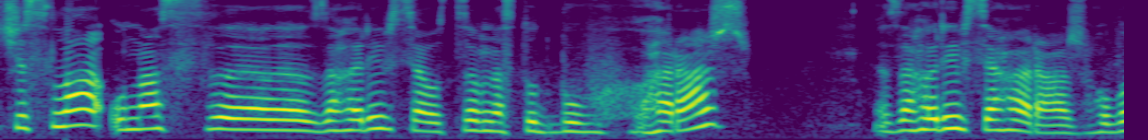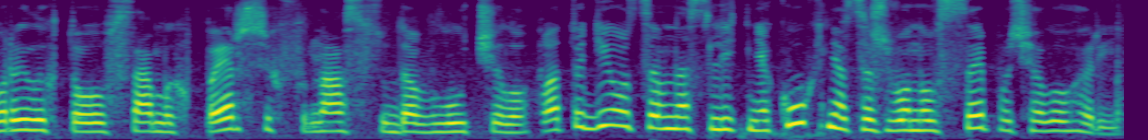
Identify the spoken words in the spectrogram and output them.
числа у нас е, загорівся, оце в нас тут був гараж. Загорівся гараж. Говорили, хто в самих перших в нас сюди влучило. А тоді оце в нас літня кухня, це ж воно все почало горіти.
